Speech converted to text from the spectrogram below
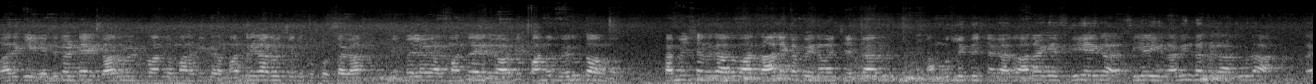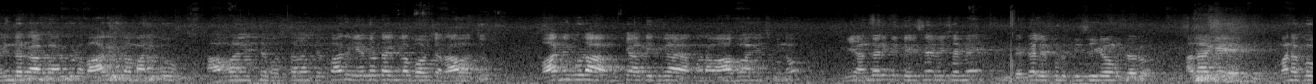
వారికి ఎందుకంటే గవర్నమెంట్ ప్రాంతం మనకి ఇక్కడ మంత్రి గారు వచ్చింది కొత్తగా ఎమ్మెల్యే గారు మంత్రి అయ్యారు కాబట్టి పనులు పెరుగుతూ ఉన్నాయి కమిషనర్ గారు వారు రాలేకపోయినామని చెప్పారు. ఆ మురళీకృష్ణ గారు అలాగే సిఐ సిఐ రవీందర్ గారు కూడా రవీందర్ రావు గారు కూడా వారు కూడా మనకు ఆహ్వానిస్తే వస్తామని చెప్పారు. ఏదో టైంలో బహుశా రావచ్చు. వారిని కూడా ముఖ్య అతిథిగా మనం ఆహ్వానించుకున్నాం. మీ అందరికీ తెలిసిన విషయమే పెద్దలు ఎప్పుడు బిజీగా ఉంటారు. అలాగే మనకు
